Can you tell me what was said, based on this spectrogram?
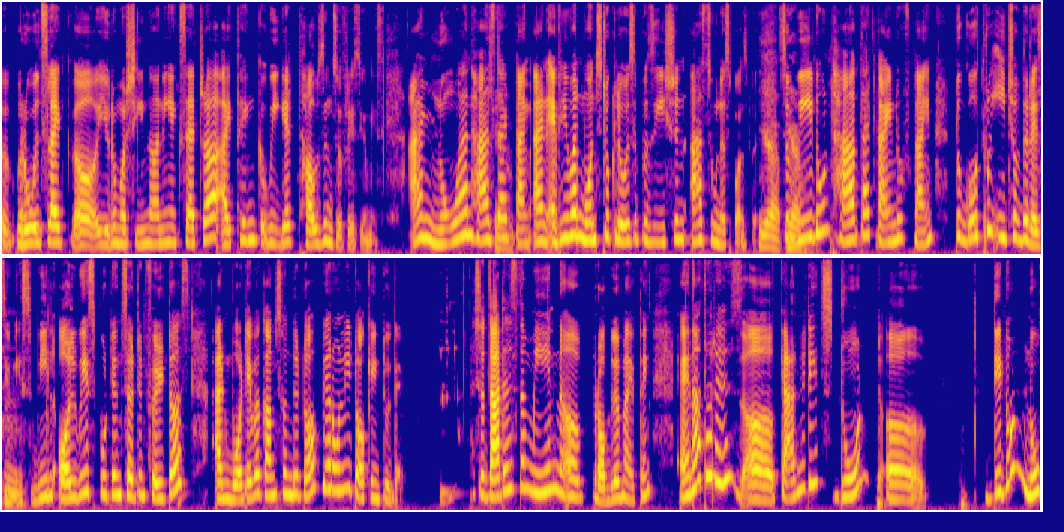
uh, roles like uh, you know machine learning, etc. I think we get thousands of resumes, and no one has that time, and everyone wants to close a position as soon as possible. Yeah, So yeah. we don't have that kind of time to go through each of the resumes. Hmm. We'll always put in certain filters, and whatever comes on the top, we are only talking to them. So that is the main uh, problem, I think. Another is uh, candidates don't uh, they don't know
